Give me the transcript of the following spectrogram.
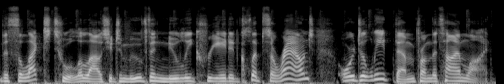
the Select tool allows you to move the newly created clips around or delete them from the timeline.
